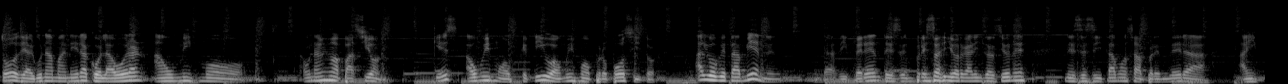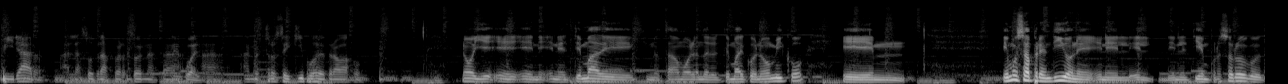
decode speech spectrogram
todos de alguna manera colaboran a un mismo, a una misma pasión, que es a un mismo objetivo, a un mismo propósito. Algo que también en las diferentes empresas y organizaciones necesitamos aprender a, a inspirar a las otras personas, a, a- a nuestros equipos de trabajo. No, y eh, en, en el tema de, que nos estábamos hablando del tema económico, eh, hemos aprendido en el, en el- el- en el tiempo. Nosotros,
